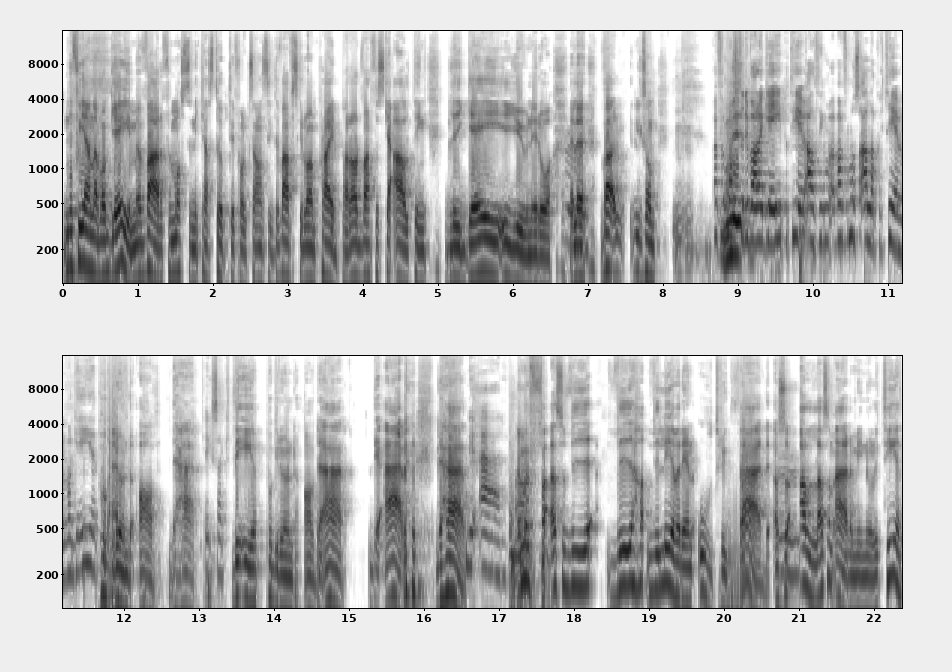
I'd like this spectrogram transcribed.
Ni får gärna vara gay, men varför måste ni kasta upp till folks ansikte? Varför ska det vara en prideparad? Varför ska allting bli gay i juni då? Mm. Eller var, liksom... Varför ni- måste det vara gay på TV? Allting, varför måste alla på TV vara gay? På grund av det här. Exakt. Det är på grund av det är. Det är. Det här. Det är. Ja, men fa- alltså vi, vi, vi lever i en otrygg värld. Alltså Mm. alla som är en minoritet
